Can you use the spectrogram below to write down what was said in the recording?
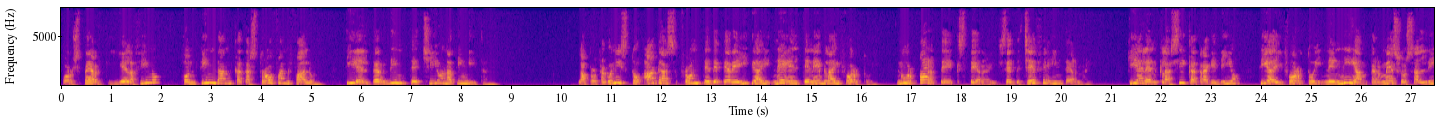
por sperti je la fino hontindan catastrofan falon, tiel perdinte cion atingitan la protagonisto agas fronte de pereigai ne el teneblai fortoi, nur parte exterai, sed cefe internai. Ciel en classica tragedio, tiai fortoi neniam permessos al li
